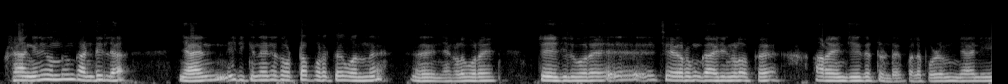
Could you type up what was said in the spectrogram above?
പക്ഷെ അങ്ങനെയൊന്നും കണ്ടില്ല. ഞാൻ ഇരിക്കുന്നതിന് തൊട്ടപ്പുറത്ത് വന്ന് ഞങ്ങൾ കുറേ സ്റ്റേജിൽ കുറേ ചെയറും കാര്യങ്ങളൊക്കെ അറേഞ്ച് ചെയ്തിട്ടുണ്ട്. പലപ്പോഴും ഞാൻ ഈ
